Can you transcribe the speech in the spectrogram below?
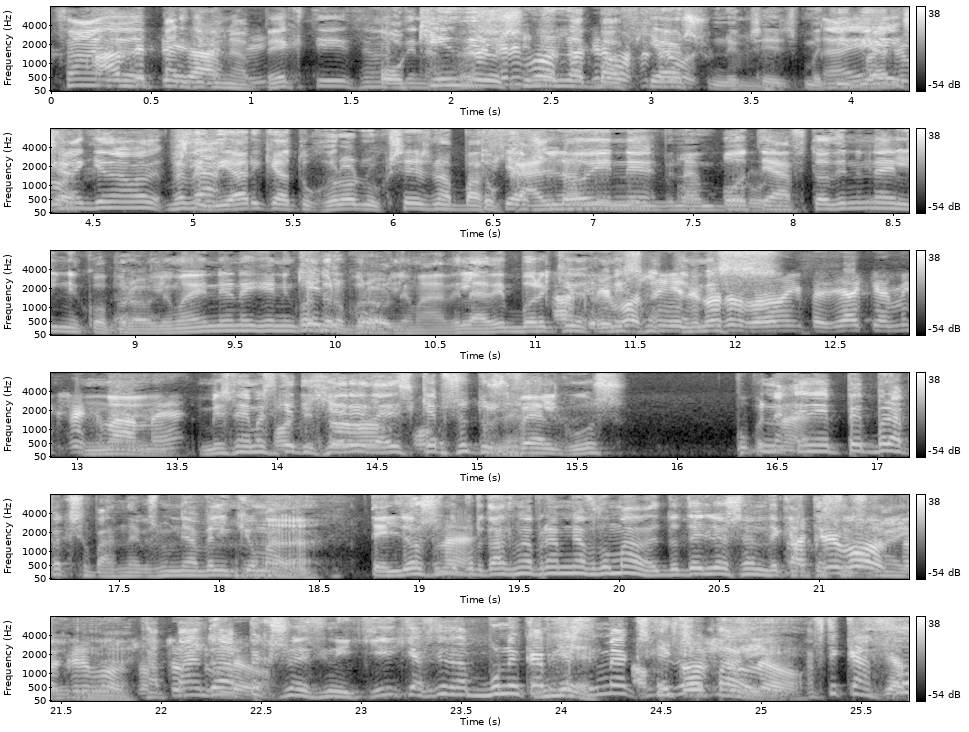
Θα Αν δεν πάρει και ένα περάσει, παίκτη. θα Ο την κίνδυνος αγοράσει. είναι Ακριβώς, να ακριβώς, μπαφιάσουν, ξέρεις. Με Να τη είναι διάρκεια, ένα κίνδυνο- στη βέβαια- διάρκεια του χρόνου ξέρεις να Το μπαφιάσουν. καλό να μην- είναι να μην ότι μπορούν. αυτό δεν είναι ελληνικό πρόβλημα, είναι ένα γενικότερο Γενικό. πρόβλημα. Δηλαδή μπορεί και Ακριβώς εμείς- είναι γενικότερο εμείς- πρόβλημα και παιδιά και μην ξεχνάμε. Ναι. Εμείς να είμαστε και ότι τυχεροί, το- δηλαδή ο- σκέψου τους Ναι. Βέλγους που είναι, Ναι. είναι, μπορεί να παίξει ο Παναθηναϊκός με μια βελική ομάδα. Τελειώσει το Ναι. πρωτάθλημα πριν μια εβδομάδα. Δεν το τελειώσαν 14 Ακριβώς, Μαΐου. ακριβώς. Θα Αυτό πάνε σου τώρα να λέω. παίξουν εθνική και αυτοί θα μπουν κάποια Ναι. στιγμή να Αυτό ξέρουν σου πάει. λέω. Αυτοί Γι' καθόλου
